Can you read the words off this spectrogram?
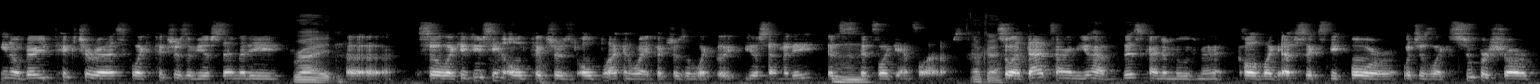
you know very picturesque, like pictures of Yosemite. Right. Uh, so like if you've seen old pictures, old black and white pictures of like the Yosemite, it's Mhm. it's like Ansel Adams. Okay. So at that time, you have this kind of movement called like F64, which is like super sharp,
